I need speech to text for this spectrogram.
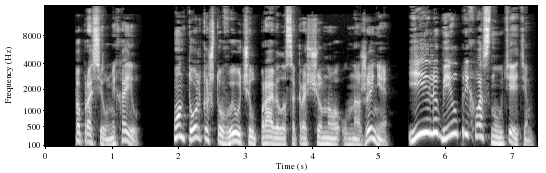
— попросил Михаил. Он только что выучил правила сокращенного умножения и любил прихвастнуть этим.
